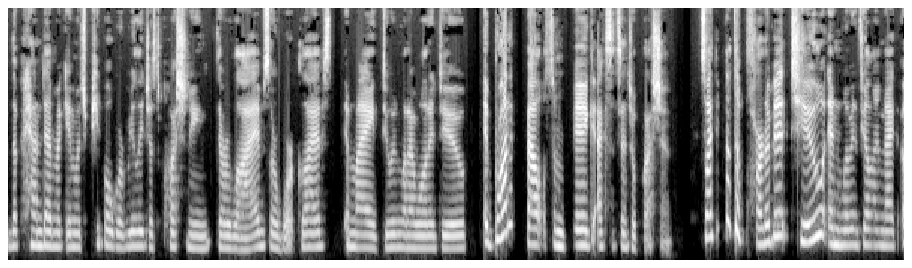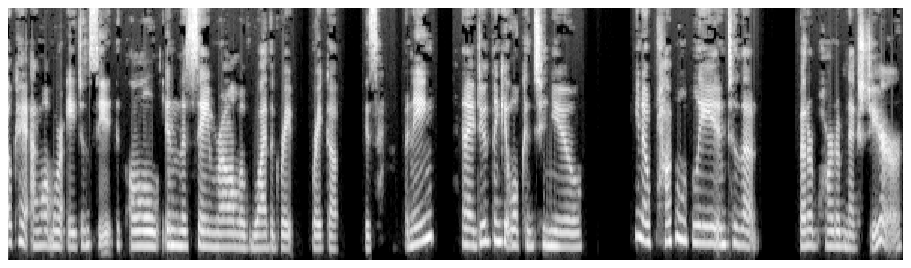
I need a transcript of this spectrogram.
the pandemic in which people were really just questioning their lives or work lives, am I doing what I want to do? It brought about some big existential questions. So I think that's a part of it too. And women feeling like, okay, I want more agency. It's all in the same realm of why the great breakup is happening. And I do think it will continue, you know, probably into the better part of next year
